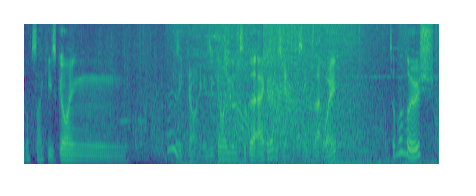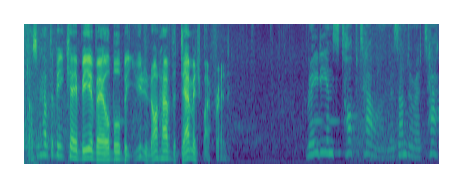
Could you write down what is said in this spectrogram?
Looks like he's going... Where is he going? Is he going into the Aghanims? Yeah, seems that way. Onto to Lelouch. Doesn't have the BKB available, but you do not have the damage, my friend. Radiant's top tower is under attack.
